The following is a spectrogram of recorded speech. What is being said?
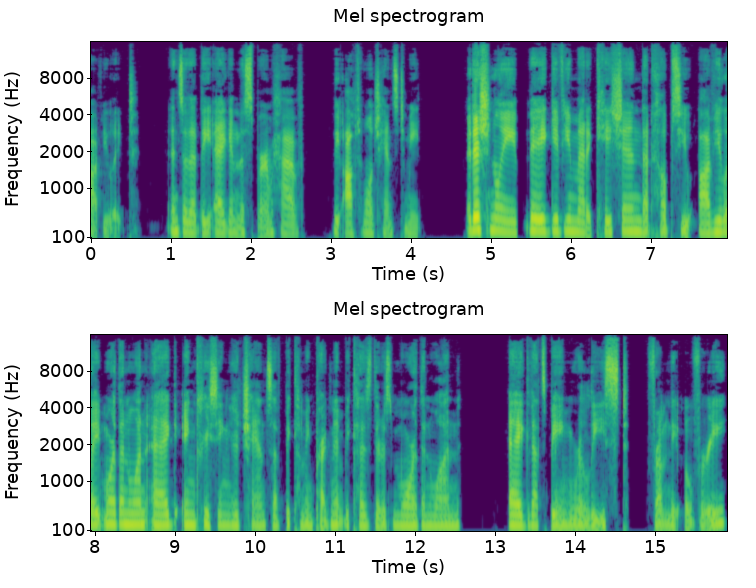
ovulate. And so that the egg and the sperm have the optimal chance to meet. Additionally, they give you medication that helps you ovulate more than one egg, increasing your chance of becoming pregnant because there's more than one egg that's being released from the ovary.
